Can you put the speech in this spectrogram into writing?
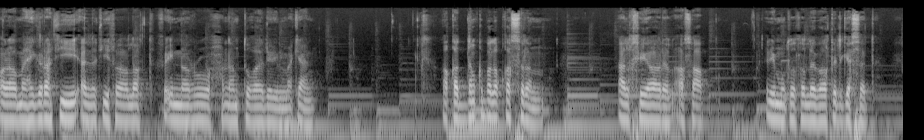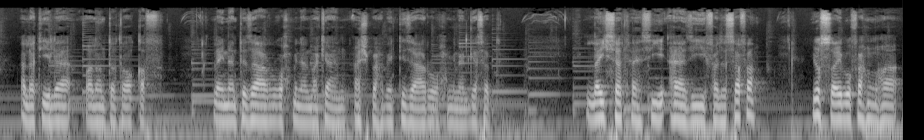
ورغم هجرتي التي طالت فإن الروح لم تغادر المكان. وقد نقبل قصرا الخيار الأصعب لمتطلبات الجسد التي لا ولن تتوقف. لأن انتزاع الروح من المكان أشبه بانتزاع الروح من الجسد. ليست هذه فلسفة يصعب فهمها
